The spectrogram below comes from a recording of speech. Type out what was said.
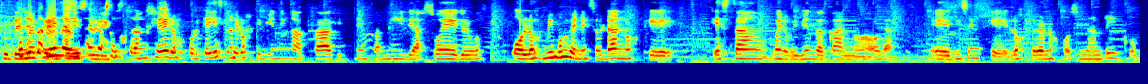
También lo dicen los extranjeros, porque hay extranjeros que vienen acá, que tienen familia, suegros, o los mismos venezolanos que, que están, bueno, viviendo acá, ¿no? Ahora, eh, dicen que los peruanos cocinan rico.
